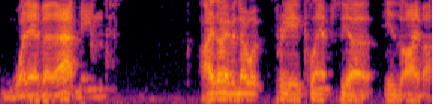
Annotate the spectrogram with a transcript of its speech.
Whatever that means. I don't even know what preeclampsia is either.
